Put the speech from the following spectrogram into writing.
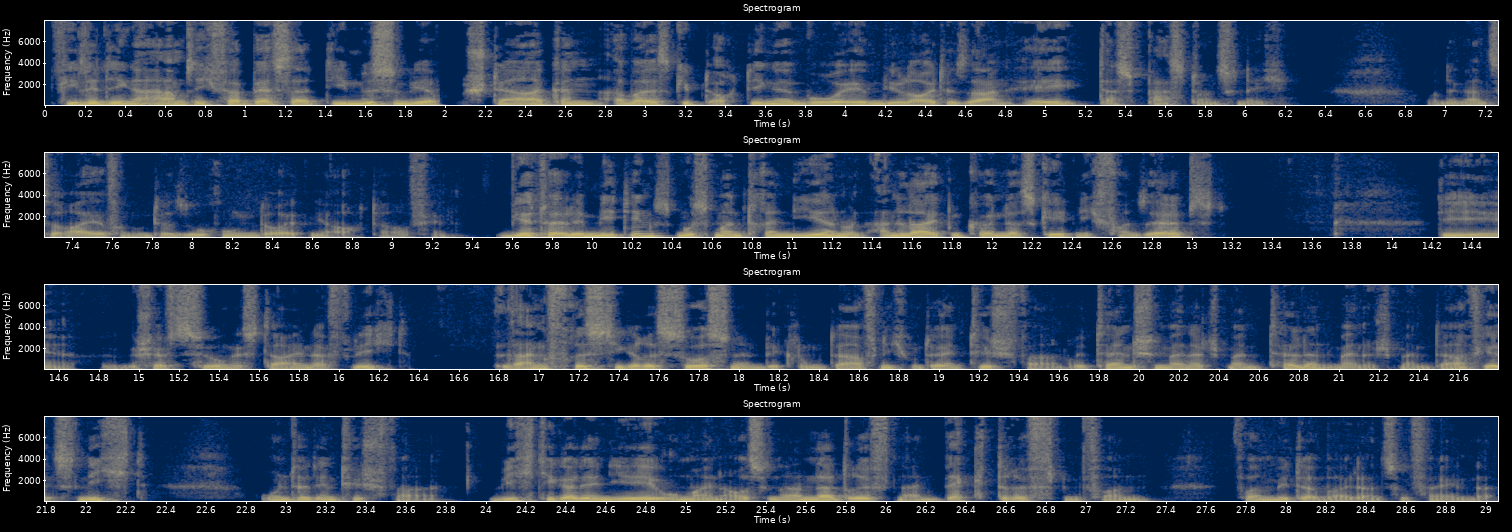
Viele Dinge haben sich verbessert, die müssen wir stärken, aber es gibt auch Dinge, wo eben die Leute sagen, hey, das passt uns nicht. Und eine ganze Reihe von Untersuchungen deuten ja auch darauf hin. Virtuelle Meetings muss man trainieren und anleiten können, das geht nicht von selbst. Die Geschäftsführung ist da in der Pflicht. Langfristige Ressourcenentwicklung darf nicht unter den Tisch fallen. Retention Management, Talent Management darf jetzt nicht unter den Tisch fallen. Wichtiger denn je, um ein Auseinanderdriften, ein Wegdriften von, von Mitarbeitern zu verhindern.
